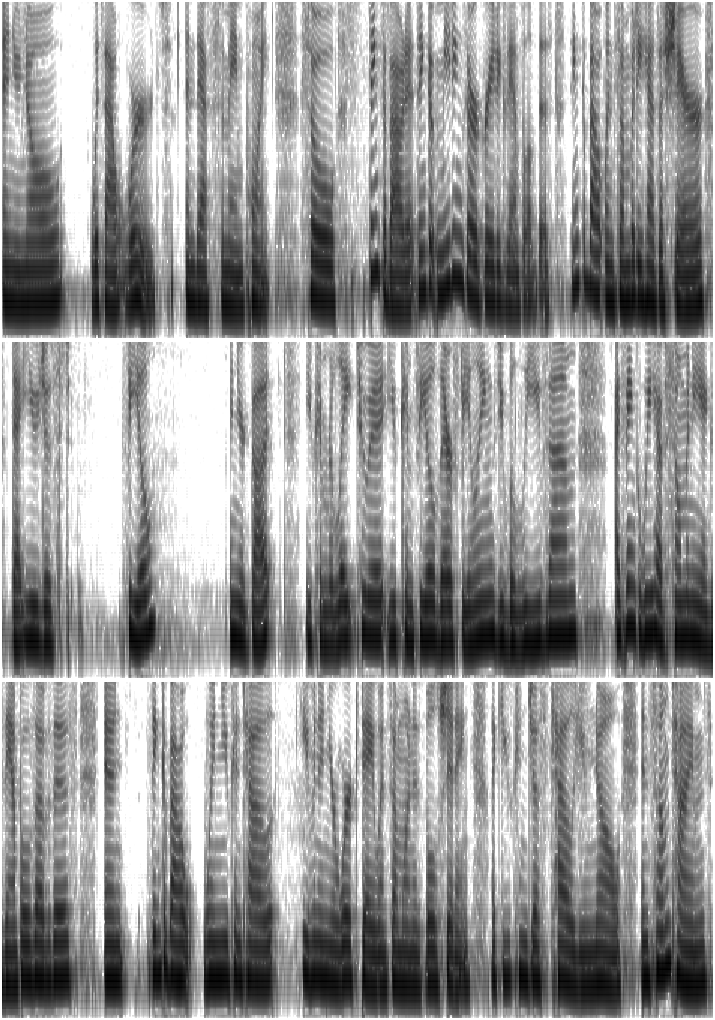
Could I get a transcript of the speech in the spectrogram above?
and you know without words. And that's the main point. So think about it. Think of meetings are a great example of this. Think about when somebody has a share that you just feel in your gut. You can relate to it. You can feel their feelings. You believe them. I think we have so many examples of this. And think about when you can tell even in your work day when someone is bullshitting. Like you can just tell, you know. And sometimes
